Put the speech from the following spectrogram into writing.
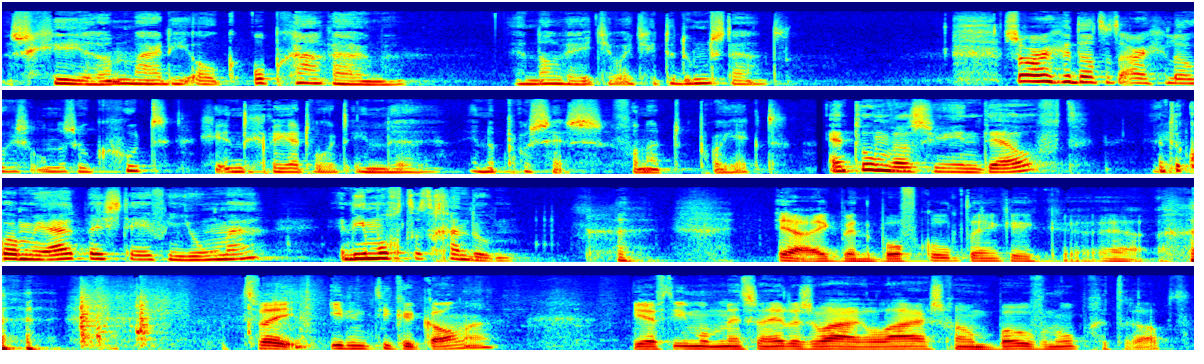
scheren... maar die ook op gaan ruimen. En dan weet je wat je te doen staat. Zorgen dat het archeologisch onderzoek goed geïntegreerd wordt... in, de, in het proces van het project. En toen was u in Delft. En toen kwam u uit bij Steven Jongma. En die mocht het gaan doen. Ja, ik ben de bofkont, denk ik. Uh, ja. Twee identieke kannen. Die heeft iemand met zijn hele zware laars gewoon bovenop getrapt.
